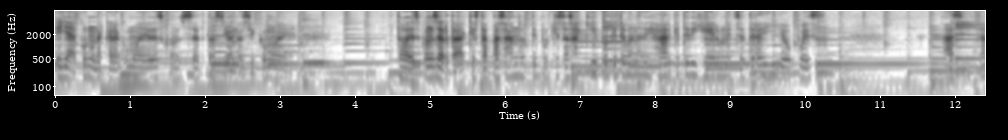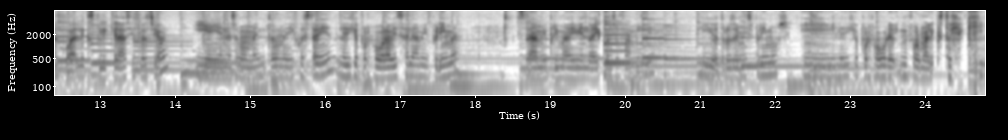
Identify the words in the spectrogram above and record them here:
ella con una cara como de desconcertación, así como de toda desconcertada, ¿qué está pasándote? ¿Por qué estás aquí? ¿Por qué te van a dejar? ¿Qué te dijeron? Etcétera. Y yo pues así, tal cual, le expliqué la situación y ella en ese momento me dijo, está bien. Le dije, por favor avísale a mi prima. Estaba mi prima viviendo ahí con su familia y otros de mis primos y le dije, por favor, infórmale que estoy aquí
